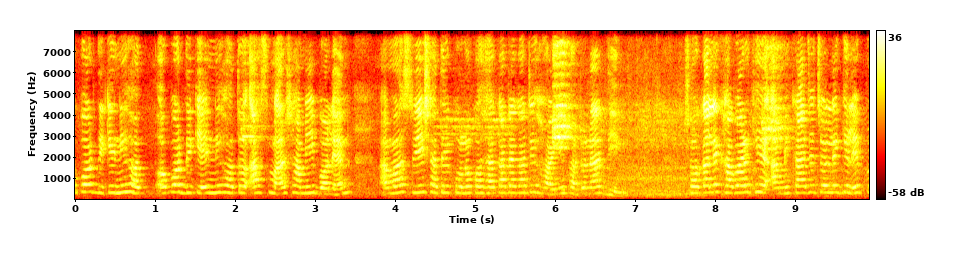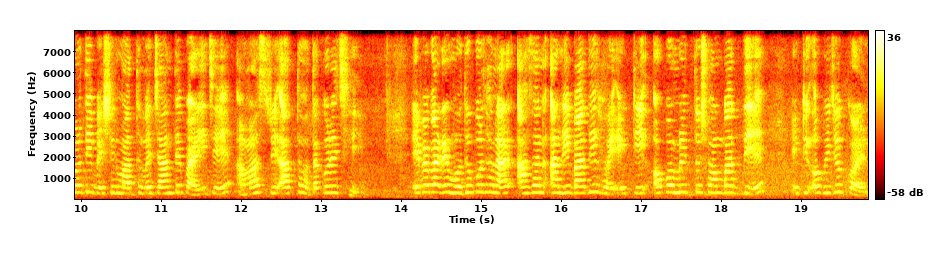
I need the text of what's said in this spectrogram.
উপর দিকে নিহত অপর দিকে নিহত আসমার স্বামী বলেন, আমার স্ত্রীর সাথে কোনো কথা কাটাকাটি হয়নি ঘটনার দিন। সকালে খাবার খেয়ে আমি কাজে চলে গেলে প্রতিবেশীর মাধ্যমে জানতে পারি যে আমার স্ত্রী আত্মহত্যা করেছে। এ ব্যাপারে মধুপুর থানার আসান আলী বাদী হয়ে একটি অপমৃত্যু সংবাদ দিয়ে একটি অভিযোগ করেন।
